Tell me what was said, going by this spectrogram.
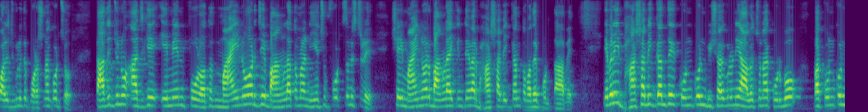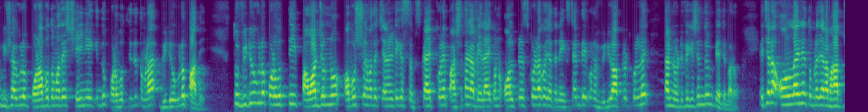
কলেজগুলোতে পড়াশোনা করছ তাদের জন্য আজকে এম এন ফোর অর্থাৎ মাইনর যে বাংলা তোমরা নিয়েছো ফোর্থ সেমিস্টারে সেই মাইনর বাংলায় কিন্তু এবার ভাষা বিজ্ঞান তোমাদের পড়তে হবে। এবার এই ভাষা বিজ্ঞান থেকে কোন কোন বিষয়গুলো নিয়ে আলোচনা করব বা কোন কোন বিষয়গুলো পড়াবো তোমাদের, সেই নিয়ে কিন্তু পরবর্তীতে তোমরা ভিডিওগুলো পাবে। তো ভিডিওগুলো পরবর্তী পাওয়ার জন্য অবশ্যই আমাদের চ্যানেলটিকে সাবস্ক্রাইব করে পাশে থাকা বেল আইকন অল প্রেস করে রাখো, যাতে নেক্সট টাইম থেকে কোনো ভিডিও আপলোড করলে তার নোটিফিকেশন তুমি পেতে পারো। এছাড়া অনলাইনে তোমরা যারা ভাবছ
